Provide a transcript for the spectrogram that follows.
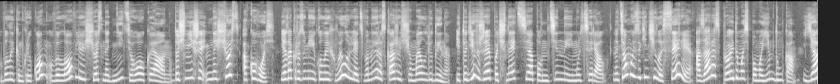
великим крюком виловлює щось на дні цього океану. Точніше, не щось, а когось. Я так розумію, коли їх виловлять, вони розкажуть, що Мел людина. І тоді вже почнеться повноцінний мультсеріал. На цьому і закінчилась серія, а зараз пройдемось по моїм думкам. Я,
